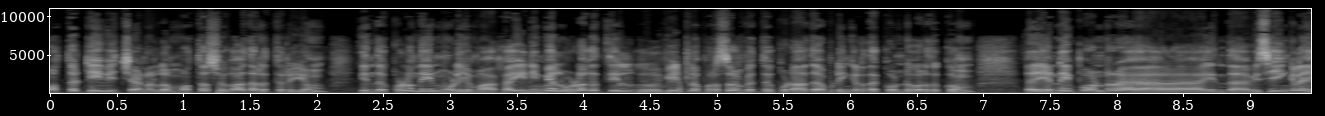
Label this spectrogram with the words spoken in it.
மொத்த டிவி சேனலும் மொத்த சுகாதாரத்துறையும் இந்த குழந்தையின் மூலியமாக இனிமேல் உலகத்தில் வீட்டில் பிரசவம் பெற்றக்கூடாது அப்படிங்கிறத கொண்டு வரதுக்கும் என்னை போன்ற இந்த விஷயங்களை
